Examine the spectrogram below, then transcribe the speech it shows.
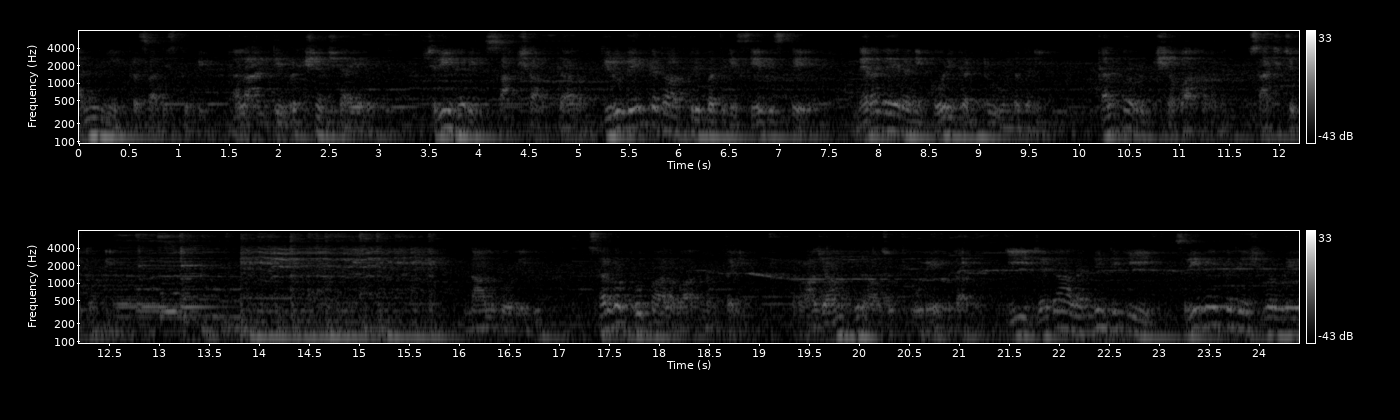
అన్నీ ప్రసాదిస్తుంది. అలాంటి వృక్ష ఛాయలు శ్రీహరి సాక్షాత్కారం తిరువేంకటాద్రిపతిని సేవిస్తే నెరవేరని కోరికంటూ ఉండదని కల్పవృక్ష వాహనం సాక్షి చెబుతుంది. నాలుగోది సర్వభూపాల వాహనంపై రాజాధిరాజు ఊరేగుతాడు ఈ జగాలన్నింటికీ శ్రీ వెంకటేశ్వరుడే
